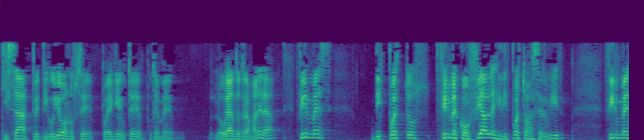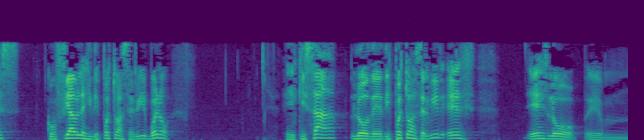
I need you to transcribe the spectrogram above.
quizá, digo yo, no sé, puede que ustedes usted me lo vean de otra manera, firmes, dispuestos, firmes, confiables y dispuestos a servir, firmes, confiables y dispuestos a servir. Bueno, eh, quizá lo de dispuestos a servir es, es lo, em,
